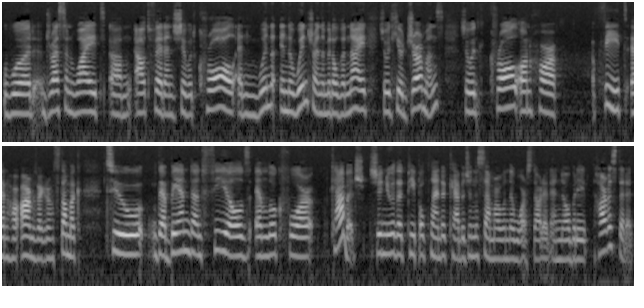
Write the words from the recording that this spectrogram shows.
would dress in white um, outfit, and she would crawl. And win- in the winter, in the middle of the night, she would hear Germans. She would crawl on her feet and her arms, like her stomach, to the abandoned fields and look for cabbage. She knew that people planted cabbage in the summer when the war started, and nobody harvested it.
